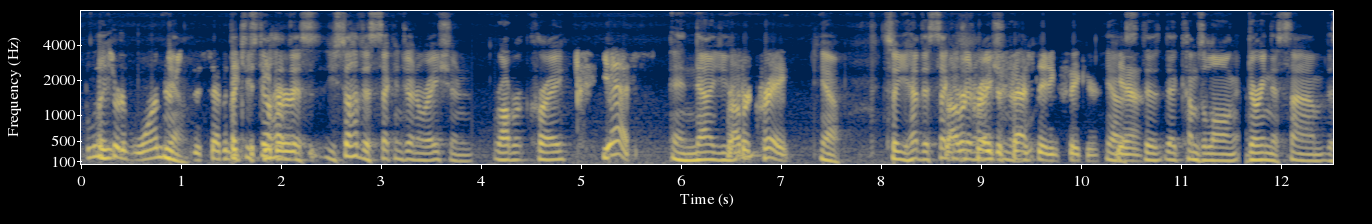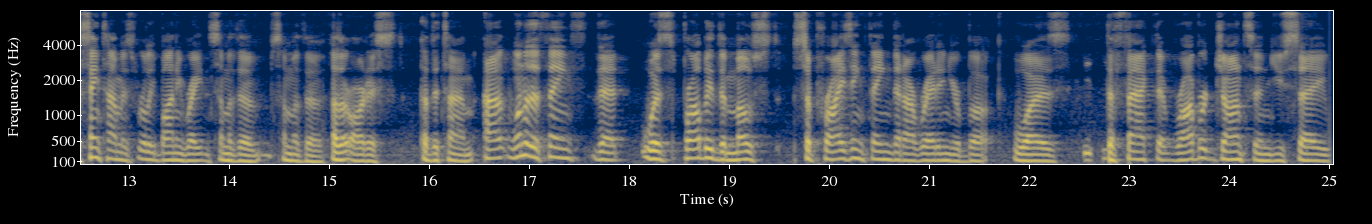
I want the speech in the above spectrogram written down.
blues well, sort of wanders yeah. the '70s. But you still have this. You still have this second generation, Robert Cray. Yes, and now you Robert Cray. Yeah, so you have this second Robert generation. Cray's a fascinating of, figure. Yes, yeah, the, that comes along during this time. The same time as really Bonnie Raitt and some of the some of the other artists of the time. Uh, one of the things that was probably the most surprising thing that I read in your book was mm-hmm. the fact that Robert Johnson, you say,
